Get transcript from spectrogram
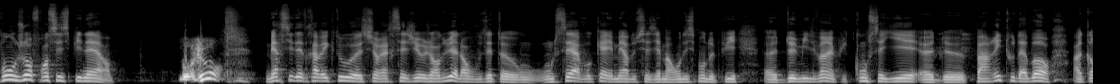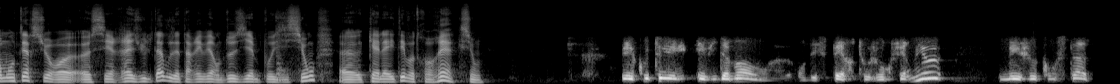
Bonjour Francis Spiner. Bonjour. Merci d'être avec nous euh, sur RCG aujourd'hui. Alors vous êtes, euh, on le sait, avocat et maire du 16e arrondissement depuis 2020 euh, et puis conseiller de Paris. Tout d'abord, un commentaire sur ces résultats. Vous êtes arrivé en deuxième position. Quelle a été votre réaction? Écoutez, évidemment, on espère toujours faire mieux, mais je constate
